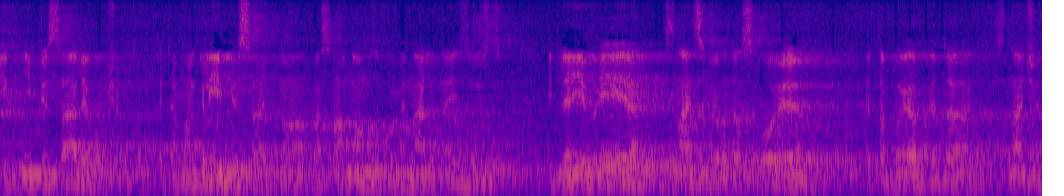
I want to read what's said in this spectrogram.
Их не писали, в общем-то, хотя могли писать, но в основном запоминали наизусть. Для еврея знать свое родословие, это, это значит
